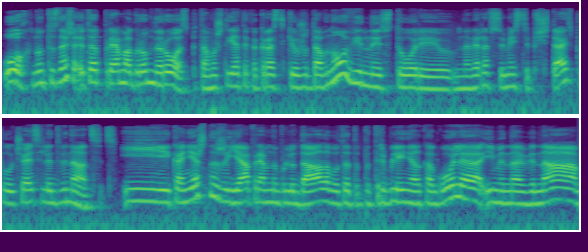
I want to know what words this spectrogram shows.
Ох, ну ты знаешь, это прям огромный рост, потому что я-то как раз-таки уже давно в винной истории, наверное, все вместе посчитать, получается лет 12. И, конечно же, я прям наблюдала вот это потребление алкоголя, именно вина.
